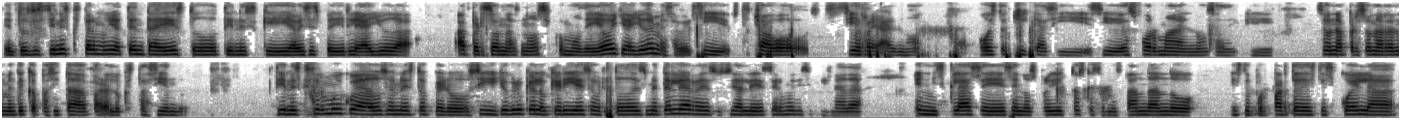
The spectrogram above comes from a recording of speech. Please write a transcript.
Entonces tienes que estar muy atenta a esto, tienes que a veces pedirle ayuda a personas, ¿no? Así como de, oye, ayúdame a saber si este chavo, si es real, ¿no? O esta chica, si, si es formal, ¿no? O sea, de que sea una persona realmente capacitada para lo que está haciendo. Tienes que ser muy cuidadoso en esto, pero sí, yo creo que lo que haría sobre todo es meterle a redes sociales, ser muy disciplinada en mis clases, en los proyectos que se me están dando este, por parte de esta escuela,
